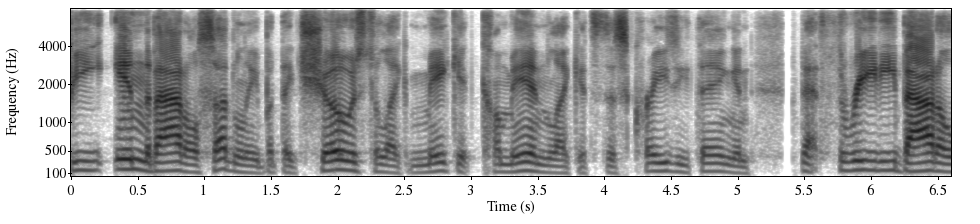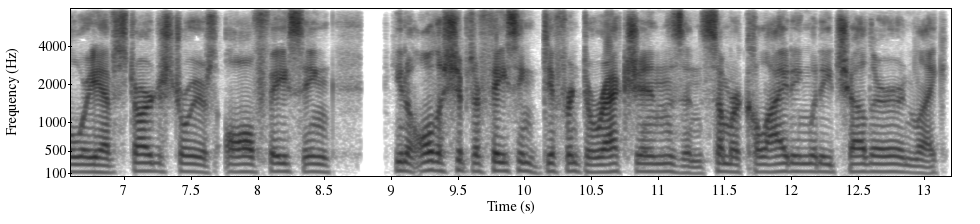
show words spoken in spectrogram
be in the battle suddenly, but they chose to like make it come in like it's this crazy thing and that 3D battle where you have star destroyers all facing, you know, all the ships are facing different directions and some are colliding with each other and like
